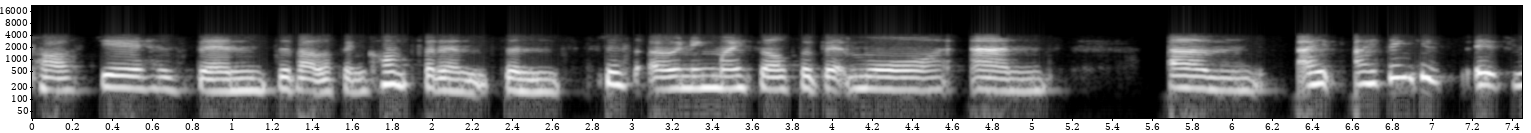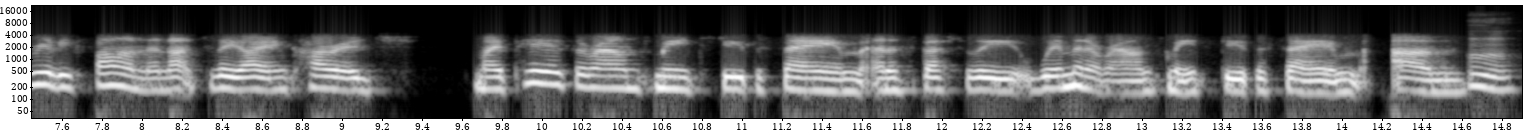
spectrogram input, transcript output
past year has been developing confidence and just owning myself a bit more. And um, I, I think it's it's really fun. And actually, I encourage my peers around me to do the same, and especially women around me to do the same. Um, mm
